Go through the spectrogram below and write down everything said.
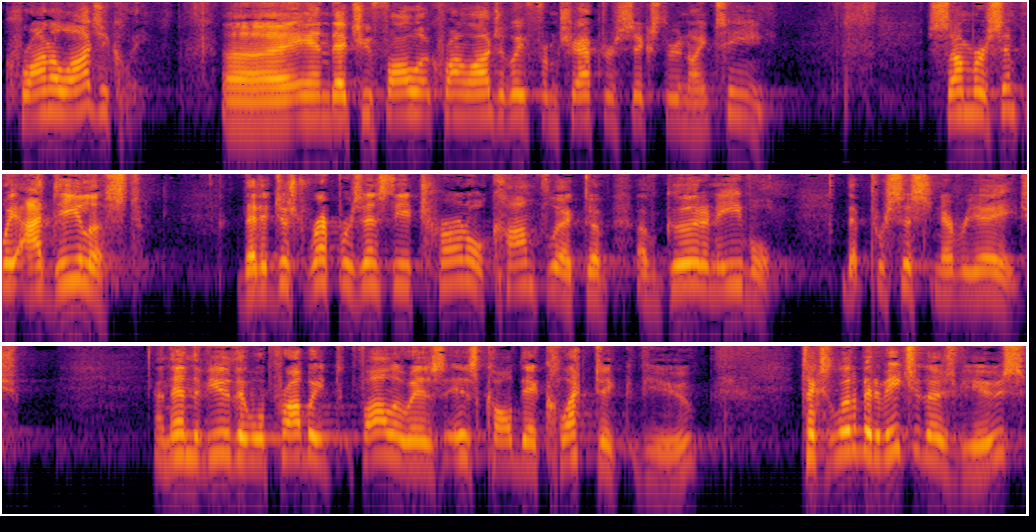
chronologically uh, and that you follow it chronologically from chapter 6 through 19. Some are simply idealist, that it just represents the eternal conflict of, of good and evil that persists in every age. And then the view that we'll probably follow is, is called the eclectic view. It takes a little bit of each of those views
